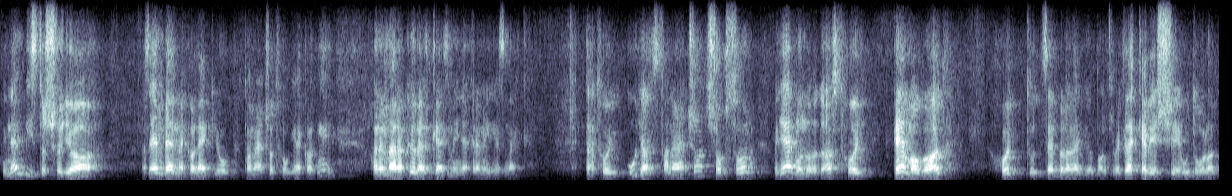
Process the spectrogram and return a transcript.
hogy nem biztos, hogy a, az embernek a legjobb tanácsot fogják adni, hanem már a következményekre néznek. Tehát, hogy úgy adsz tanácsot sokszor, hogy elgondolod azt, hogy te magad hogy tudsz ebből a legjobban ki, vagy legkevéssé utólag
